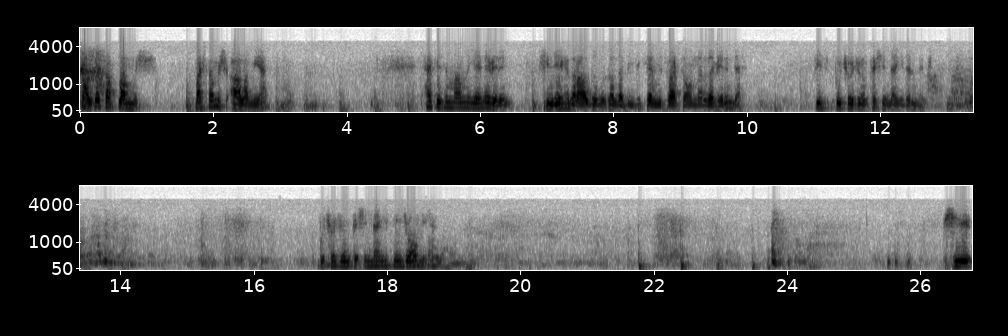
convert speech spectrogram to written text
halde saplanmış. Başlamış ağlamaya. Herkesin malını yerine verin. Şimdiye kadar aldığımızdan da bildiklerimiz varsa onları da verin de biz bu çocuğun peşinden gidelim demiş. Bu çocuğun peşinden gitmeyince olmayacak. Bir şey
